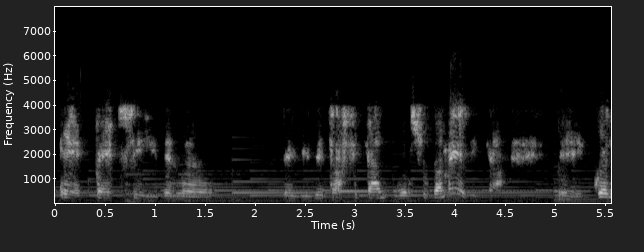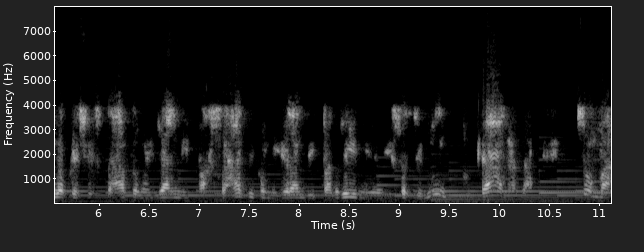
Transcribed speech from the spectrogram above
e pezzi del, dei, dei, trafficanti del Sud America, eh, quello che c'è stato negli anni passati con i grandi padrini negli Stati Uniti, in Canada, insomma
